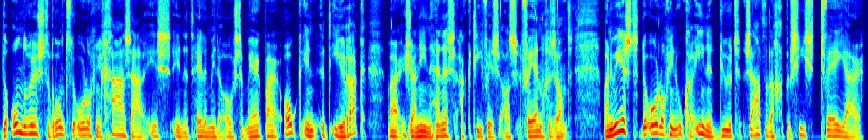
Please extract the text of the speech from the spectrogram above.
de onrust rond de oorlog in Gaza is in het hele Midden-Oosten merkbaar. Ook in het Irak, waar Janine Hennis actief is als VN-gezant. Maar nu eerst, de oorlog in Oekraïne duurt zaterdag precies twee jaar.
